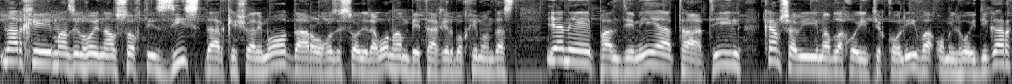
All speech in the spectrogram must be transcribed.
нархи манзилҳои навсохти зист дар кишвари мо дар оғози соли равон ҳам бетағйир боқӣ мондааст. Яъне пандемия таътил камшавии маблағҳои интиқолӣ ва омилҳои дигар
